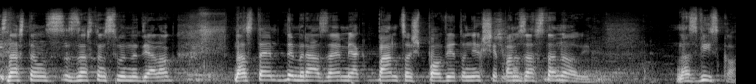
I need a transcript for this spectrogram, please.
znasz, ten, znasz ten słynny dialog? Następnym razem, jak pan coś powie, to niech się pan zastanowi. Nazwisko.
